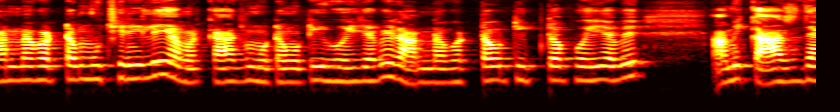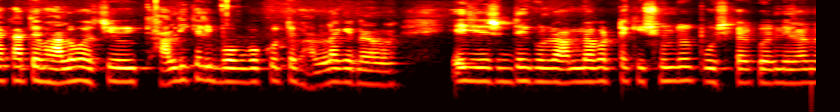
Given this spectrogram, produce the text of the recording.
রান্নাঘরটা মুছে নিলেই আমার কাজ মোটামুটি হয়ে যাবে, রান্নাঘরটাও টিপটপ হয়ে যাবে। আমি কাজ দেখাতে ভালোবাসি, ওই খালি খালি বক বক করতে ভালো লাগে না আমার। এই যে দেখুন রান্নাঘরটা কি সুন্দর পরিষ্কার করে নিলাম।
